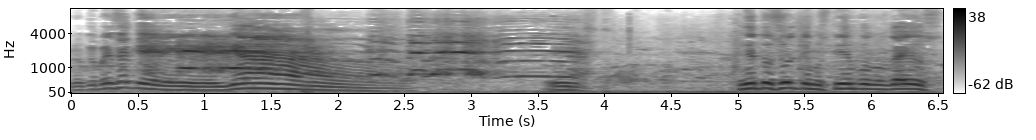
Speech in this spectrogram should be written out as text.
Lo que pasa que ya eh, en estos últimos tiempos los gallos,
